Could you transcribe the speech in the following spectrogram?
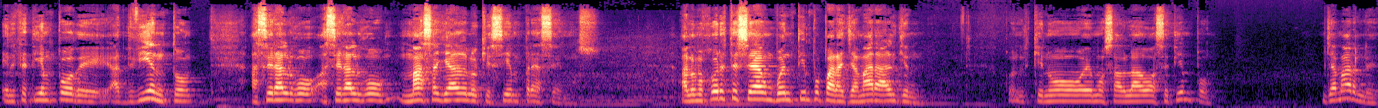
en este tiempo de adviento, hacer algo, hacer algo más allá de lo que siempre hacemos. A lo mejor este sea un buen tiempo para llamar a alguien con el que no hemos hablado hace tiempo. Llamarle,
